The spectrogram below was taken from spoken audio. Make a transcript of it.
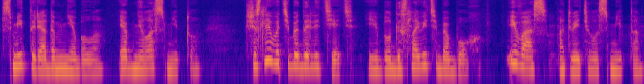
Смита рядом не было, и обняла Смиту. «Счастливо тебе долететь, и благослови тебя Бог». «И вас», — ответила Смита.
